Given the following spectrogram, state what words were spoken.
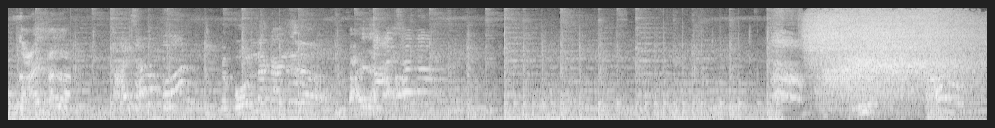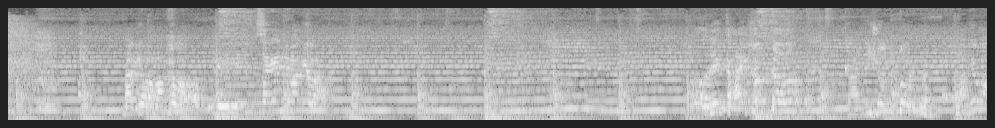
ते हो, काय झाला काय झालं बोल बोल ना काय झालं काय काय झाला झालं मागे वा मागे वा सगळ्यांनी मागे वा अरे काय शोधता गाठी शोधतोय मागे वा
